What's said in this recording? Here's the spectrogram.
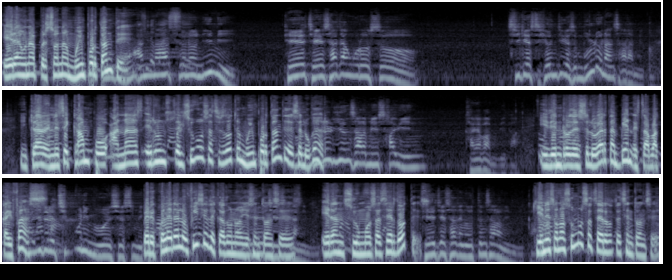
era una persona muy importante. Y claro, en ese campo, Anás era el sumo sacerdote muy importante de ese lugar. Y dentro de ese lugar también estaba Caifás. Pero ¿cuál era el oficio de cada uno de ellos entonces? Eran sumos sacerdotes. ¿Quiénes son los sumos sacerdotes entonces?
